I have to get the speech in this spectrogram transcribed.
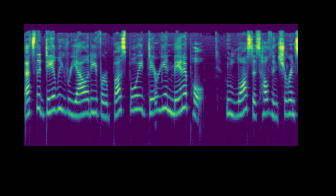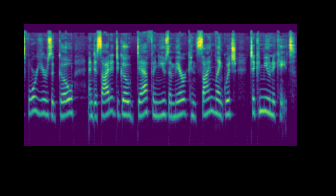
That's the daily reality for busboy Darian Manipole, who lost his health insurance four years ago and decided to go deaf and use American Sign Language to communicate.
